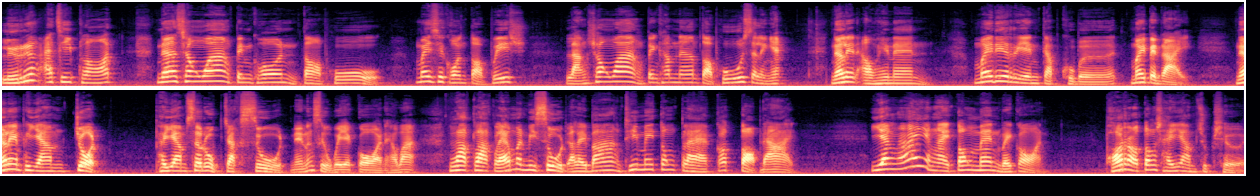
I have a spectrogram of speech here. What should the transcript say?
หรือเรื่อง active clause หน้าช่องว่างเป็นคนตอบ who ไม่ใช่คนตอบ which หลังช่องว่างเป็นคำนามตอบ whose อะไรเงี้ยนักเรียนเอาให้แม่น ไม่ได้เรียนกับครูเบิร์ตไม่เป็นไร นักเรียนพยายามจดพยายามสรุปจากสูตรในหนังสือไวยากรณ์นะครับว่า หลักๆแล้วมันมีสูตรอะไรบ้างที่ไม่ต้องแปลก็ตอบได้ ยังไงยังไงต้องแม่นไว้ก่อน เพราะเราต้องใช้ยามฉุกเฉิน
